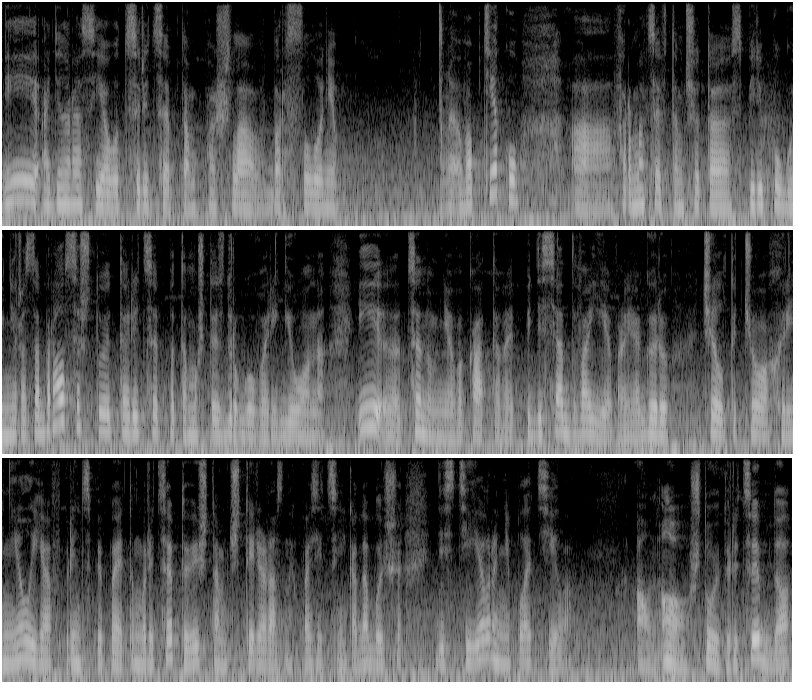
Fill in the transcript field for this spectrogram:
И один раз я вот с рецептом пошла в Барселоне э, в аптеку, а фармацевт там что-то с перепугу не разобрался, что это рецепт, потому что из другого региона, и э, цену мне выкатывает 52 евро. Я говорю, чел, ты что, охренел? Я, в принципе, по этому рецепту, видишь, там 4 разных позиции, никогда больше 10 евро не платила. А он, а, что это, рецепт, да?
